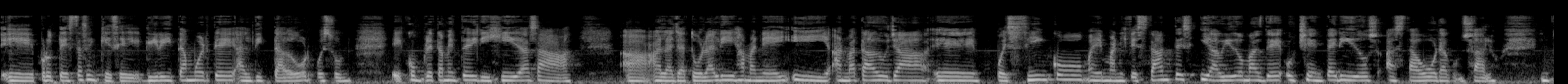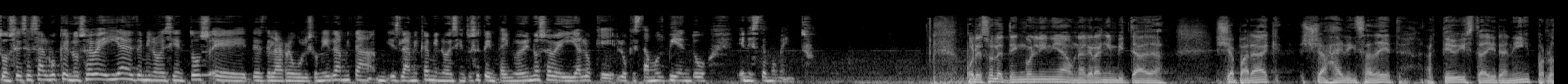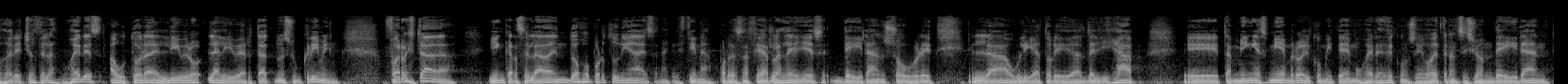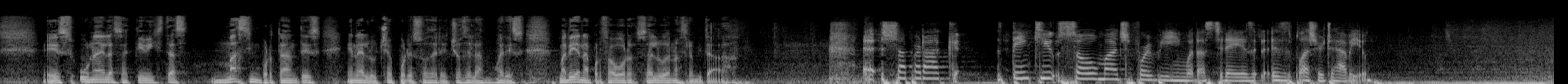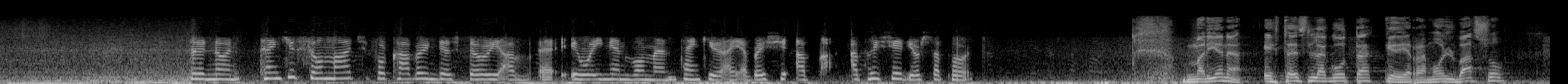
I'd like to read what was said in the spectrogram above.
eh, protestas en que se grita muerte al dictador, pues son eh, completamente dirigidas a, a, la Ayatollah Ali Khamenei y han matado ya pues cinco manifestantes y ha habido más de 80 heridos hasta ahora, Gonzalo. Entonces es algo que no se veía desde 1900, desde la Revolución Islámica, Islámica en 1979 no se veía lo que, lo que estamos viendo en este momento. Por eso le tengo en línea a una gran invitada. Shaparak Shahrizadeh, activista iraní por los derechos de las mujeres, autora del libro La libertad no es un crimen. Fue arrestada y encarcelada en dos oportunidades, Ana Cristina, por desafiar las leyes de Irán sobre la obligatoriedad del hijab. Eh, también es miembro del Comité de Mujeres del Consejo de Transición de Irán. Es una de las activistas más importantes en la lucha por esos derechos de las mujeres. Mariana, por favor, saluda a nuestra invitada. Uh, Shaparak thank you so much for being with us today. It's, it's a pleasure to have you. No, thank you so much for covering the story of uh, Iranian woman. Thank you. I appreciate, uh, appreciate your support. Mariana, esta es la gota que derramó el vaso.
